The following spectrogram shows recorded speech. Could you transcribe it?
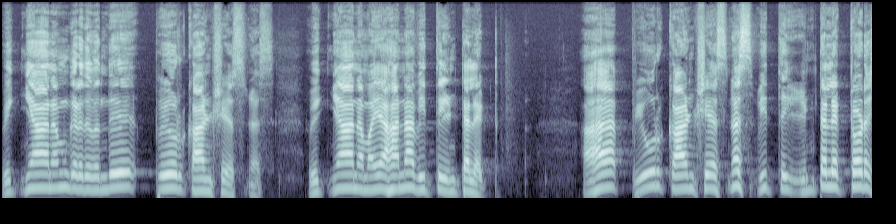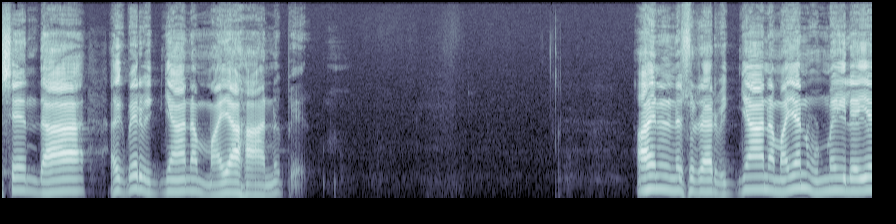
விஜானம்ங்கிறது வந்து பியூர் கான்ஷியஸ்னஸ் விஜானமயனா வித் இன்டலெக்ட் ஆக பியூர் கான்ஷியஸ்னஸ் வித் இன்டலெக்டோடு சேர்ந்தா அதுக்கு பேர் விஜானமயஹான்னு பேர். ஆகினால் என்ன சொல்கிறார் விஜானமயன் உண்மையிலேயே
